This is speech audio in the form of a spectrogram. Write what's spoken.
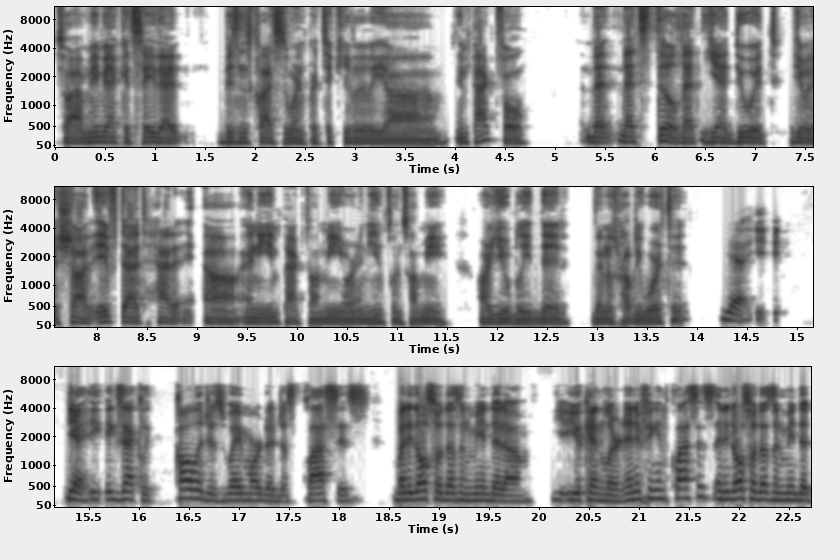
So uh, maybe i could say that business classes weren't particularly uh, impactful. That that's still that yeah do it give it a shot if that had uh, any impact on me or any influence on me arguably it did then it was probably worth it. Yeah yeah exactly. College is way more than just classes, but it also doesn't mean that um you can learn anything in classes, and it also doesn't mean that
